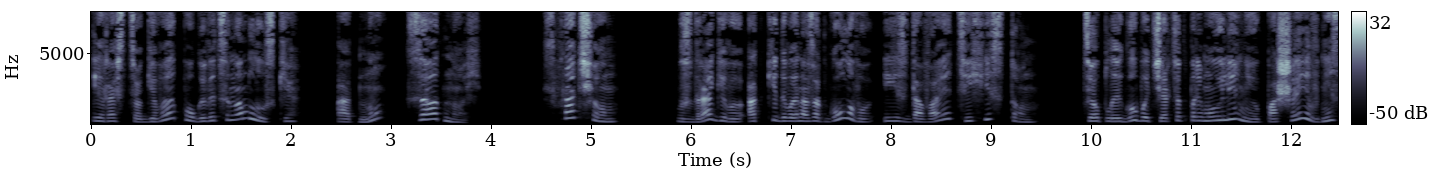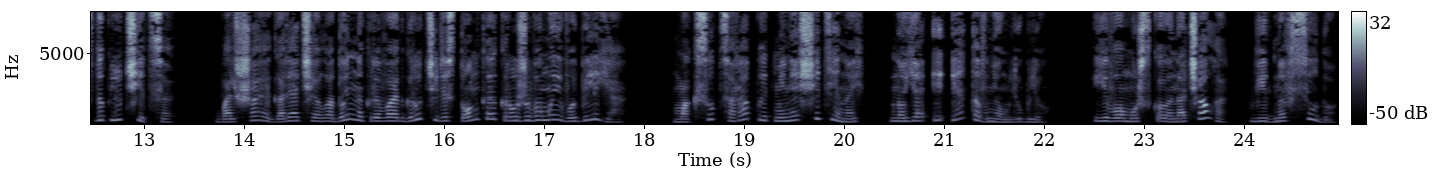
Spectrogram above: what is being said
и расстегивая пуговицы на блузке. Одну за одной. С врачом. Вздрагиваю, откидывая назад голову и издавая тихий стон. Теплые губы чертят прямую линию по шее вниз до ключицы. Большая горячая ладонь накрывает грудь через тонкое кружево моего белья. Максут царапает меня щетиной, но я и это в нем люблю. Его мужское начало видно всюду,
